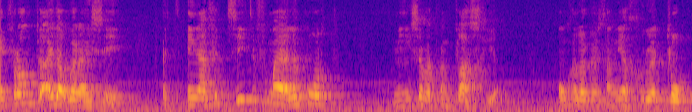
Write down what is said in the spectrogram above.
ek vra hom toe uit daaroor hy sê het, en hy sê toe vir my hulle kort mense wat kan klas gee. Ongelukkig is daar nie 'n groot job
